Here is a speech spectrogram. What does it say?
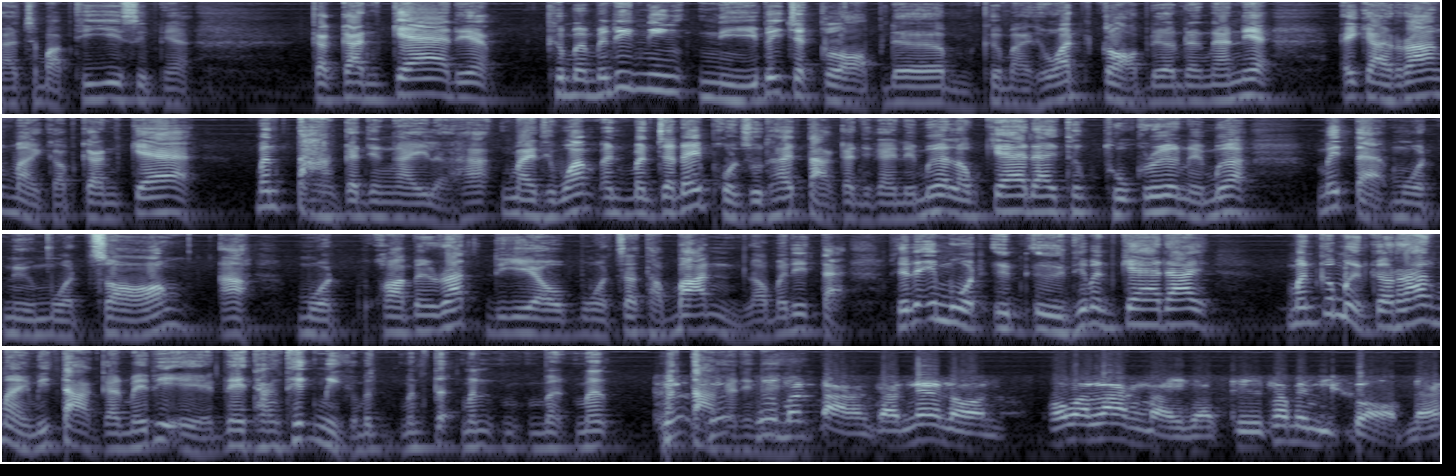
มาฉบับที่ 20 เนี่ย กับการแก้เนี่ย คือมันไม่ได้หนีหนีไปจากกรอบเดิม คือหมายถึงว่ากรอบเดิมดังนั้นเนี่ย ไอการร่างใหม่กับการแก้ มันต่างกันยังไงเหรอฮะหมายถึงว่ามันมันจะได้ผลสุดท้ายต่างกันยังไงในเมื่อเราแก้ได้ทุกทุกเรื่องในเมื่อ ไม่แตะหมวดหนึ่งหมวดสองอะหมวดความเป็นรัฐเดียว หมวดสถาบันเราไม่ได้แตะทีนี้ไอ้หมวดอื่น ๆ ที่มันแก้ได้ มันก็เหมือนกับร่างใหม่ไม่ต่างกันไหมพี่เอ๋ในทางเทคนิคมันมันมันมันมันคืมันอต่างคือกันยังคือไงมันต่างกันแน่นอน เพราะว่าร่างใหม่เนี่ยคือถ้าไม่มีกรอบนะ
